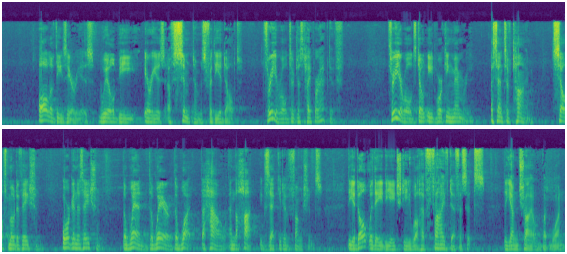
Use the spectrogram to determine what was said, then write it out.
all of these areas will be areas of symptoms for the adult. Three year olds are just hyperactive. Three year olds don't need working memory, a sense of time, self motivation organization, the when, the where, the what, the how, and the hot executive functions. The adult with ADHD will have five deficits, the young child, but one.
